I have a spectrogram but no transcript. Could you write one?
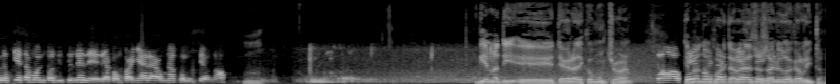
pero sí estamos en condiciones de, acompañar a una solución, ¿no? Bien, Nati, eh, te agradezco mucho. ¿eh? Te mando un fuerte abrazo, saludo a Carlito.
